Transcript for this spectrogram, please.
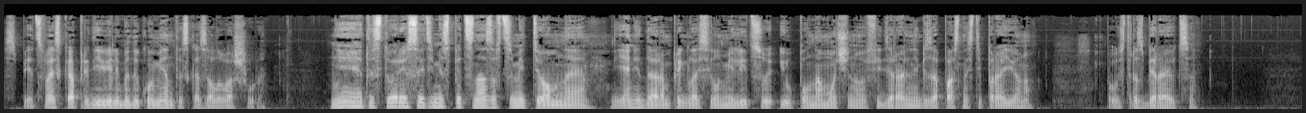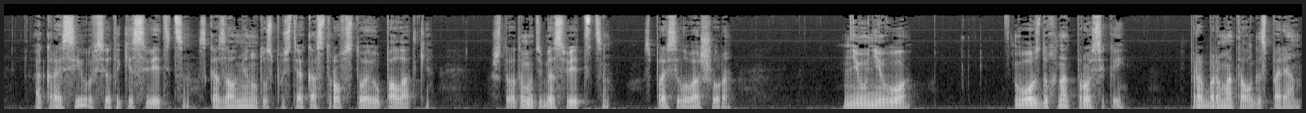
Спецвойска предъявили бы документы, сказал Ивашура. Нет, история с этими спецназовцами темная. Я недаром пригласил милицию и уполномоченного федеральной безопасности по району. Пусть разбираются. А красиво все-таки светится, сказал минуту спустя Костров, стоя у палатки. Что там у тебя светится? Спросил Ивашура. Не у него. Воздух над просекой пробормотал Гаспарян.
